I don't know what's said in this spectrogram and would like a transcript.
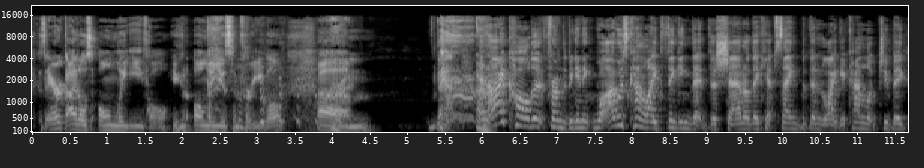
Because Eric Idle's only evil; you can only use him for evil. Um, And I called it from the beginning. Well, I was kind of like thinking that the shadow they kept saying, but then like it kind of looked too big.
